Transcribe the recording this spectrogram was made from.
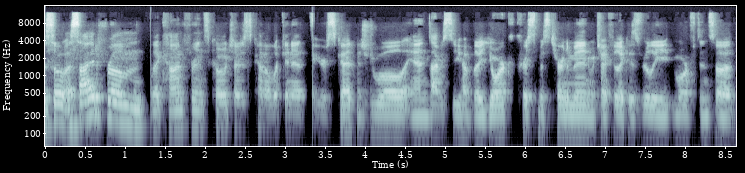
So aside from the conference coach, I was just kind of looking at your schedule, and obviously you have the York Christmas tournament, which I feel like is really morphed into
